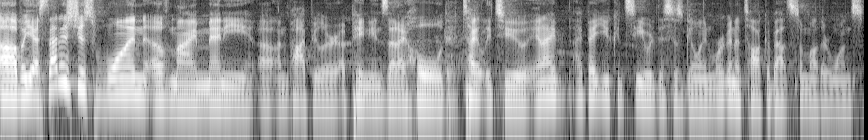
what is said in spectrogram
Uh, but yes, that is just one of my many uh, unpopular opinions that I hold tightly to, and I, I bet you can see where this is going. We're going to talk about some other ones.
